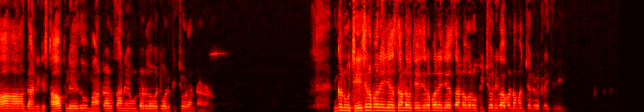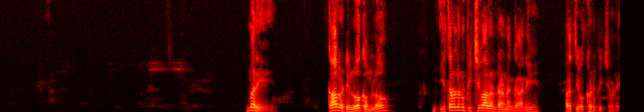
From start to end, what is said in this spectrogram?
ఆ దానికి స్టాప్ లేదు మాట్లాడుతూనే ఉంటాడు కాబట్టి వాడు పిచ్చోడు అంటున్నాడు. ఇంకా నువ్వు చేసిన పనే చేస్తాడో చేసిన పనే చేస్తాడో నువ్వు పిచ్చోని కాకుండా మంచోని ఎట్లయితే మరి కాబట్టి లోకంలో ఇతరులను పిచ్చివాళ్ళు వాళ్ళంటాం కానీ ప్రతి ఒక్కడు పిచ్చోడే.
